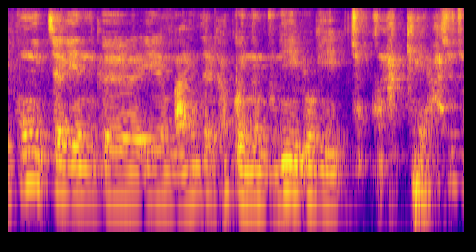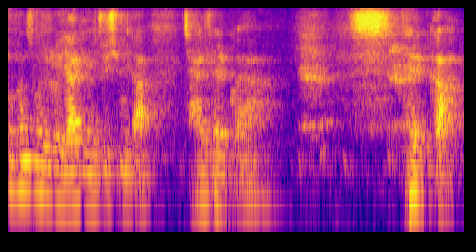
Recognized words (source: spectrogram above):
공익적인 그 마인드를 갖고 있는 분이 여기 조그맣게 아주 좋은 소리로 이야기해 주십니다. 잘 될 거야. 될까?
